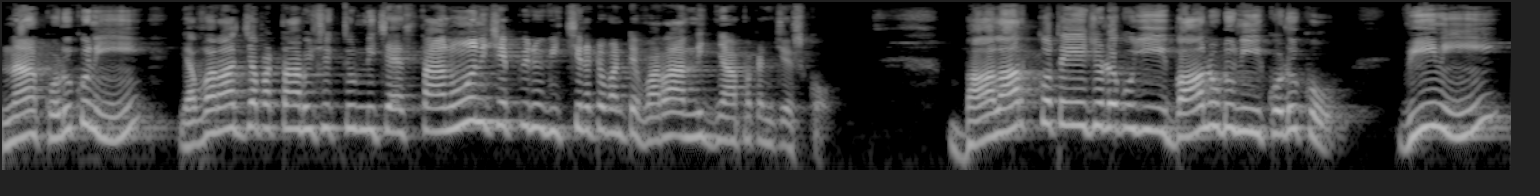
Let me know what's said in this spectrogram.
నా కొడుకుని యవరాజ్య పట్టాభిషిక్తుణ్ణి చేస్తాను అని చెప్పి నువ్వు ఇచ్చినటువంటి వరాన్ని జ్ఞాపకం చేసుకో. బాలార్కుతేజుడగు ఈ బాలుడు నీ కొడుకు. వీని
